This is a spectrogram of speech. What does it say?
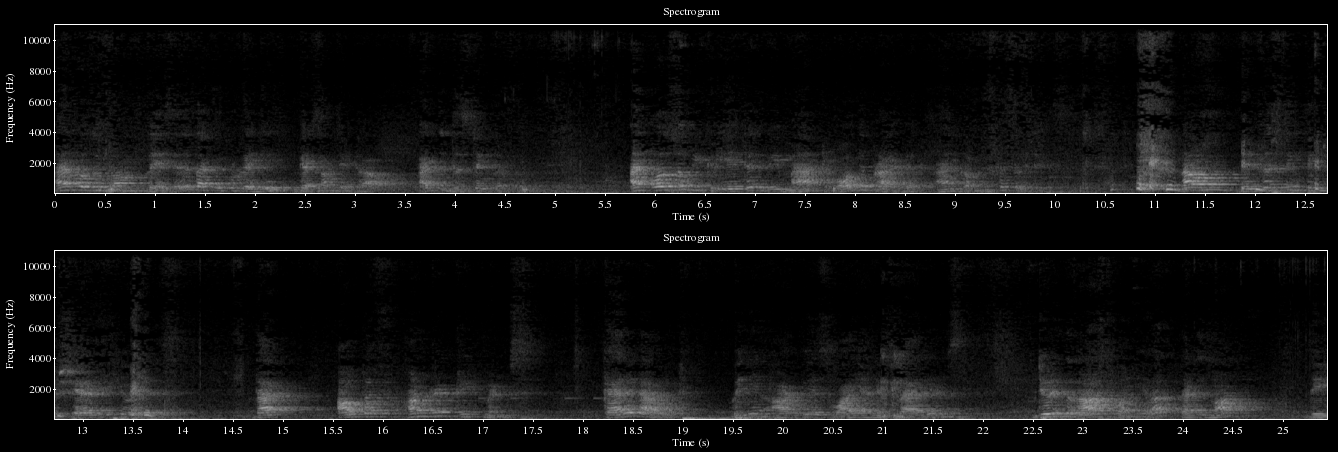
and also from places that we could really get some data at the district level. And also we created, we mapped all the private and government facilities. now, the interesting thing to share with you is that out of 100 treatments carried out within RPSY and its variants during the last one year, that is not the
